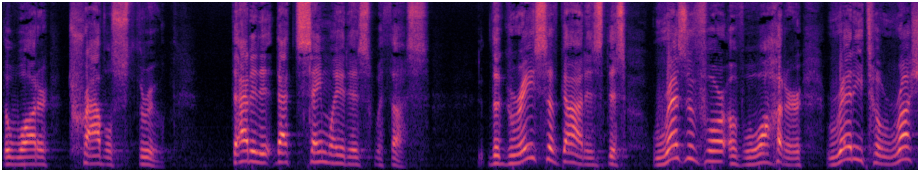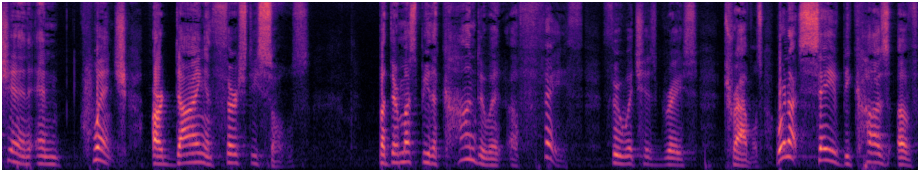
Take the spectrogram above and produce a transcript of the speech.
the water travels through. That, it, that same way it is with us. The grace of God is this reservoir of water ready to rush in and quench our dying and thirsty souls. But there must be the conduit of faith through which His grace travels. We're not saved because of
